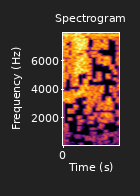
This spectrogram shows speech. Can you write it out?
Jesus.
